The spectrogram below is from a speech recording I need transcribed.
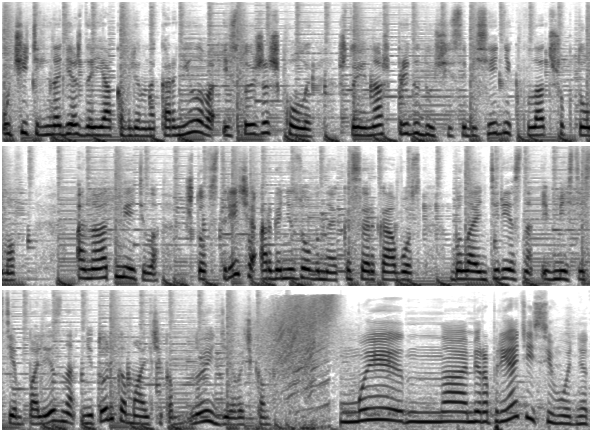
Учитель Надежда Яковлевна Корнилова из той же школы, что и наш предыдущий собеседник Влад Шуктомов. Она отметила, что встреча, организованная КСРК ВОЗ, была интересна и вместе с тем полезна не только мальчикам, но и девочкам. Мы на мероприятии сегодня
